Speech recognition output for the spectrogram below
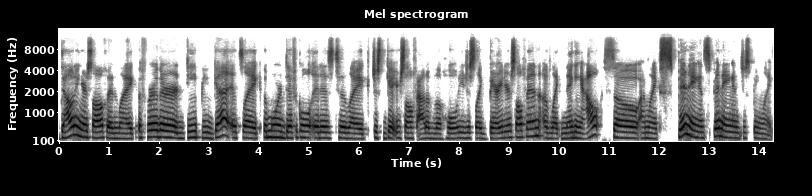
doubting yourself and like the further deep you get it's like the more difficult it is to like just get yourself out of the hole you just like buried yourself in of like negging out. So i'm like spinning and spinning and just being like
